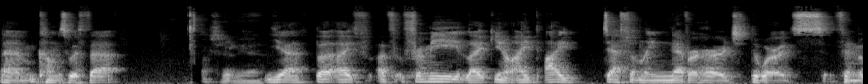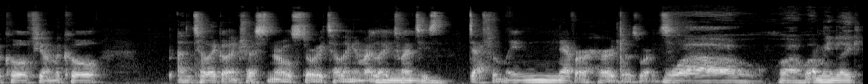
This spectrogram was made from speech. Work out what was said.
um, comes with that. Absolutely. Yeah. Yeah, but I've, I've for me, like you know, I I definitely never heard the words Finn McCool, Fionn McCool until I got interested in oral storytelling in my late Mm. twenties. Definitely never heard those words. Wow, wow. I mean, like,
